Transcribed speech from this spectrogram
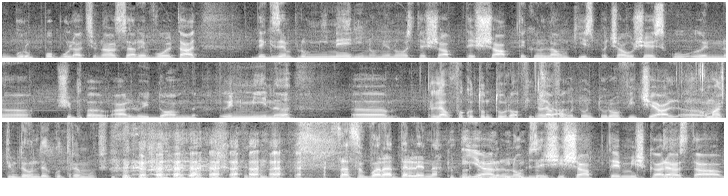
un grup populațional s-a revoltat. De exemplu, minerii în 1977, când l-au închis pe Ceaușescu în, uh, și pe a lui doamnă în mină, uh, Le-au făcut un tur oficial. le-a făcut un tur oficial. Uh, Acum știm de unde cu tremur. S-a supărat Elena. Iar în 87, mișcarea asta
